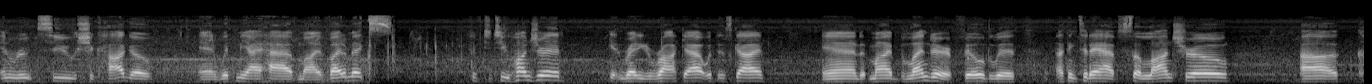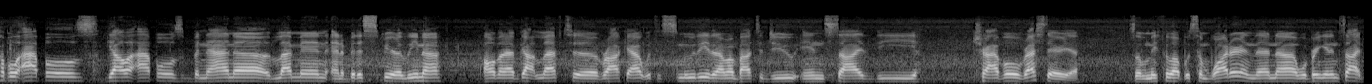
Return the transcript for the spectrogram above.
en route to Chicago. And with me I have my Vitamix 5200, getting ready to rock out with this guy. And my blender filled with, I think today I have cilantro, a uh, couple apples, gala apples, banana, lemon, and a bit of spirulina all that I've got left to rock out with the smoothie that I'm about to do inside the travel rest area. So let me fill up with some water and then uh, we'll bring it inside.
